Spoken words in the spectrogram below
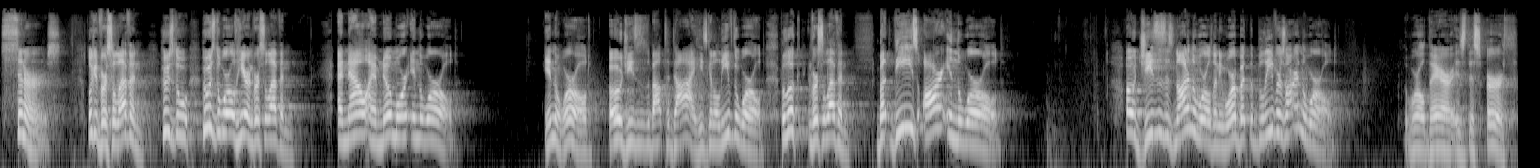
sinners. Look at verse 11. Who's the, who is the world here in verse 11? And now I am no more in the world. In the world? Oh, Jesus is about to die. He's going to leave the world. But look in verse 11. But these are in the world. Oh, Jesus is not in the world anymore, but the believers are in the world. The world there is this earth.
